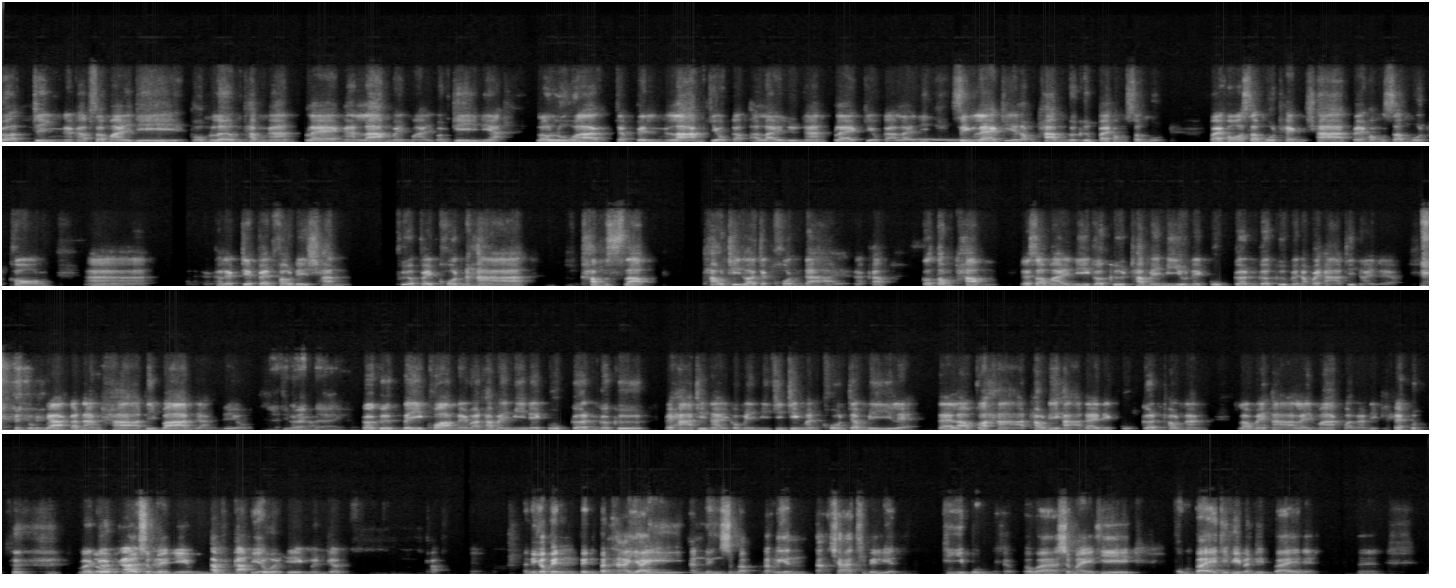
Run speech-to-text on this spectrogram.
ก็จริงนะครับสมัยที่ผมเริ่มทำงานแปลงานล่ามใหม่ ๆ บางทีเนี่ยเรารู้ว่าจะเป็นล่ามเกี่ยวกับอะไร หรืองานแปลเกี่ยวกับอะไรนี่สิ่งแรกที่จะต้องทำก็คือไปห้องสมุด ไปหอสมุดแห่งชาติ ไปห้องสมุดของอ่า เขาเรียก Japan Foundation เพื่อไปค้นหาคำศัพท์เท่าที่เราจะค้นได้นะครับ ก็ต้องทำแต่สมัยนี้ก็คือถ้าไม่มีอยู่ใน Google ก็คือไม่ต้องไปหาที่ไหนแล้ว ทุกอย่างก็นั่งหาที่บ้านอย่างเดียวที่บ้านได้ครับก็คือตีความได้ว่าถ้าไม่มีใน Google ก็คือไปหาที่ไหนก็ไม่มีจริง ๆ มันควรจะมีแหละ แต่เราก็หาเท่าที่หาได้ใน Google เท่านั้น เราไม่หาอะไรมากกว่านั้นอีกแล้ว มันโลก็กกลาโลยกสมัยนี้มันจำกัดเปลี่ยนตัวเองเหมือนกันอันนี้ก็เป็นเป็นปัญหาใหญ่อันหนึ่งสำหรับนักเรียนต่างชาติที่ไปเรียนที่ญี่ปุ่นนะครับ เพราะว่าสมัยที่ผมไปที่พี่บัณฑิตไปเนี่ยนะ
